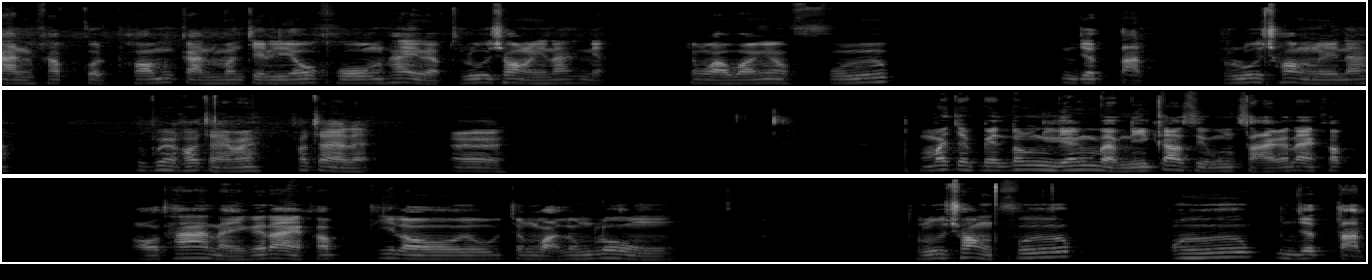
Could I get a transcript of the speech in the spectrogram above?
กันครับ กดพร้อมกันมันจะเลี้ยวโค้งให้แบบทะลุช่องเลยนะเนี่ย จังหวะวางเนี่ยฟืบมันจะตัดทะลุช่องเลยนะเพื่อนๆเข้าใจไหมเข้าใจแหละเออไม่จำเป็นต้องเลี้ยงแบบนี้เก้าสิบองศาก็ได้ครับ เอาท่าไหนก็ได้ครับ ที่เราจังหวะโล่งๆทะลุช่องฟืบปึ๊บมันจะตัด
